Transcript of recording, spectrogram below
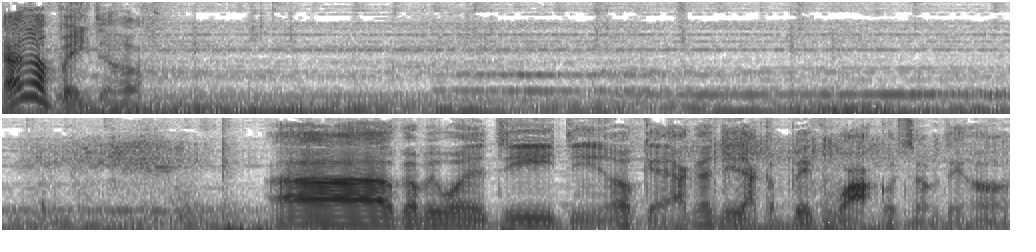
Elevator. Ah, gonna be one of these things. Okay, I'm gonna need like a big rock or something, huh?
